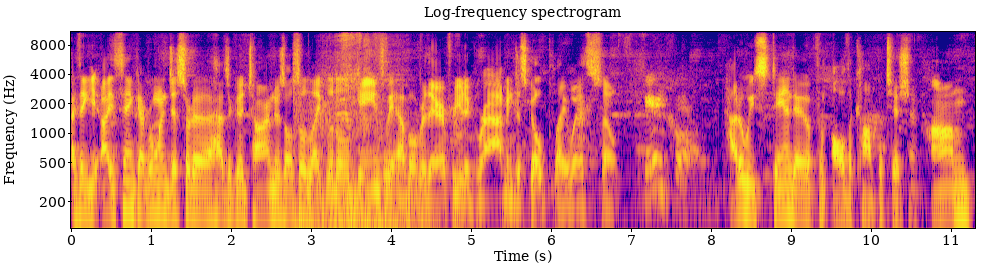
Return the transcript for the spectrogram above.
I think I think everyone just sort of has a good time. There's also like little games we have over there for you to grab and just go play with. So, Very cool. how do we stand out from all the competition? Um,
